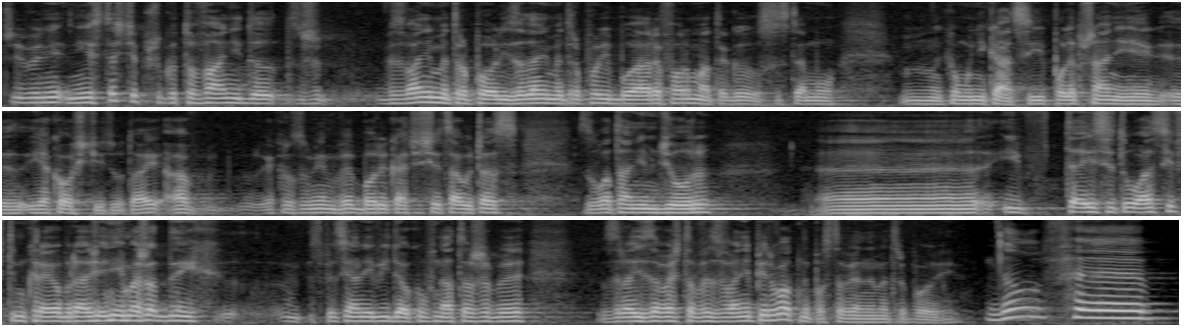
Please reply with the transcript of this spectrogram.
Czyli wy nie, nie jesteście przygotowani do. Wyzwaniem metropolii, zadaniem metropolii była reforma tego systemu mm, komunikacji, polepszanie y, jakości tutaj, a jak rozumiem, wy borykacie się cały czas z łataniem dziur. e, I w tej sytuacji, w tym krajobrazie nie ma żadnych specjalnie widoków na to, żeby zrealizować to wyzwanie pierwotne postawione metropolii. No, e,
